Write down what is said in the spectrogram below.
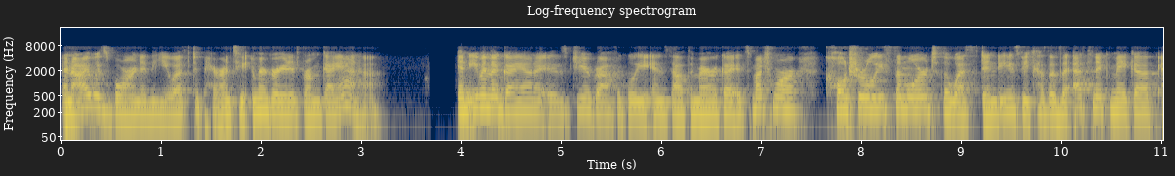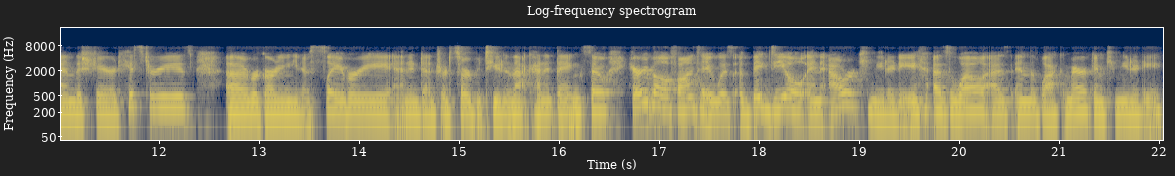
And I was born in the US to parents who immigrated from Guyana. And even though Guyana is geographically in South America, it's much more culturally similar to the West Indies because of the ethnic makeup and the shared histories uh, regarding, you know, slavery and indentured servitude and that kind of thing. So Harry Belafonte was a big deal in our community as well as in the Black American community.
